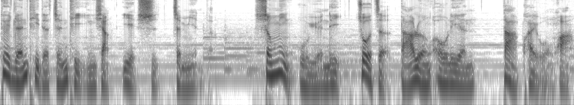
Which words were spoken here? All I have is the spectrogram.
对人体的整体影响也是正面的。生命五原理，作者达伦·欧利恩，大块文化。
